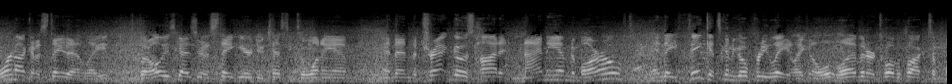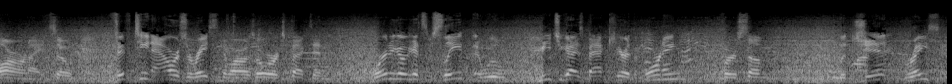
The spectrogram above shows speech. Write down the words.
We're not going to stay that late, but all these guys are going to stay here, do testing till 1 a.m. And then the track goes hot at 9 a.m. tomorrow, and they think it's going to go pretty late, like 11 or 12 o'clock tomorrow night. So 15 hours of racing tomorrow is what we're expecting. We're going to go get some sleep, and we'll meet you guys back here in the morning for some legit racing.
